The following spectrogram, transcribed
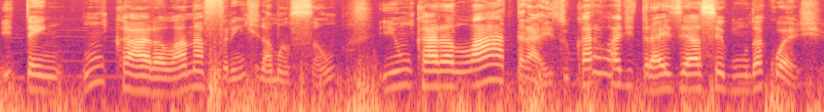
E tem um cara lá na frente da mansão e um cara lá atrás. O cara lá de trás é a segunda quest.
